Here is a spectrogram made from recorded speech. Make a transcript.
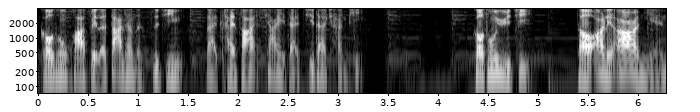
高通花费了大量的资金来开发下一代基带产品。高通预计，到二零二二年，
